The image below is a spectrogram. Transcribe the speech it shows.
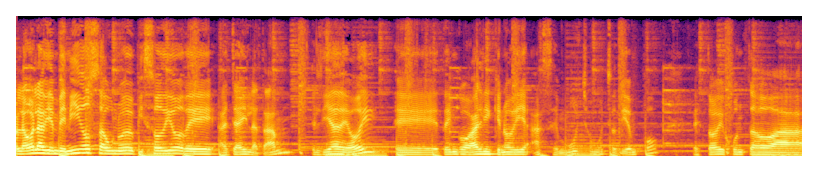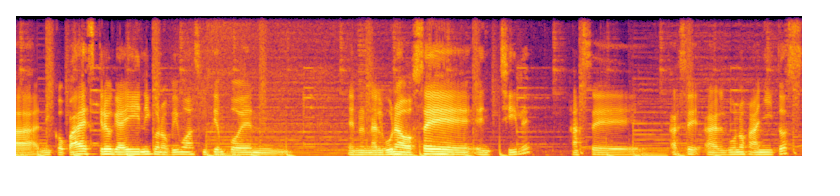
Hola, hola, bienvenidos a un nuevo episodio de Agile Latam. El día de hoy eh, tengo a alguien que no veía hace mucho, mucho tiempo. Estoy junto a Nico Páez. Creo que ahí, Nico, nos vimos hace un tiempo en, en alguna OC en Chile, hace, hace algunos añitos.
